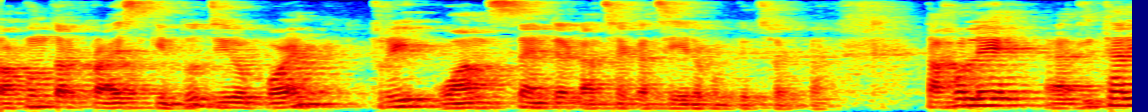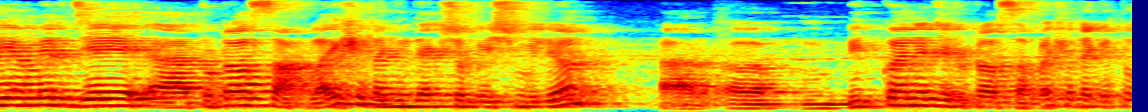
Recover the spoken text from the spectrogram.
তখন তার প্রাইস কিন্তু জিরো পয়েন্ট থ্রি ওয়ান সেন্টের কাছাকাছি এরকম কিছু একটা। তাহলে ইথারিয়ামের যে টোটাল সাপ্লাই সেটা কিন্তু একশো বিশ মিলিয়ন আর বিটকয়েনের যে টোটাল সাপ্লাই সেটা কিন্তু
